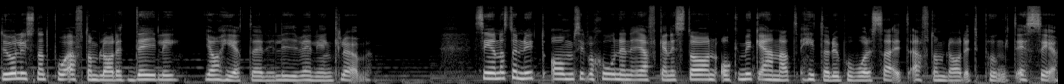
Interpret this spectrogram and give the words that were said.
Du har lyssnat på Aftonbladet Daily. Jag heter Liv Elgenklöv. Senaste nytt om situationen i Afghanistan och mycket annat hittar du på vår sajt aftonbladet.se.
